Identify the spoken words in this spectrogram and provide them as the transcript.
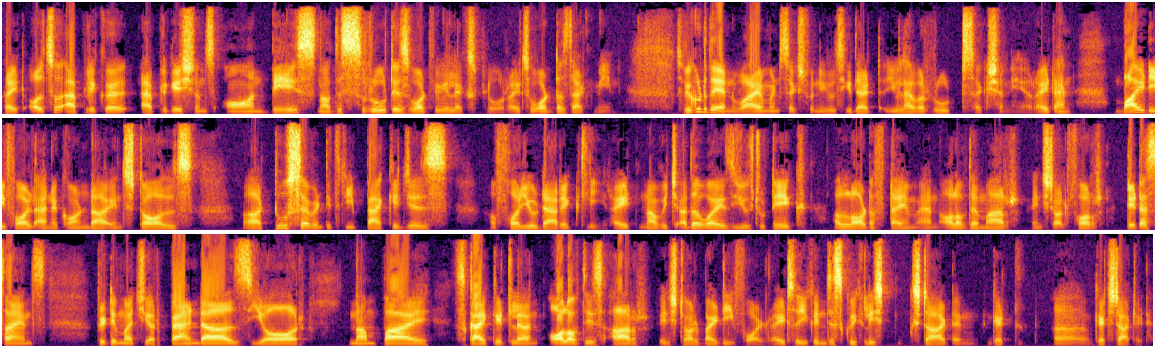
right? Also applica applications on base. Now this root is what we will explore right? So what does that mean? So if you go to the environment section you'll see that you'll have a root section here right? And by default Anaconda installs uh, 273 packages uh, for you directly right now which otherwise used to take a lot of time and all of them are installed for data science pretty much your pandas, your NumPy, scikit-learn, all of these are installed by default, right? So you can just quickly start and get uh, get started.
